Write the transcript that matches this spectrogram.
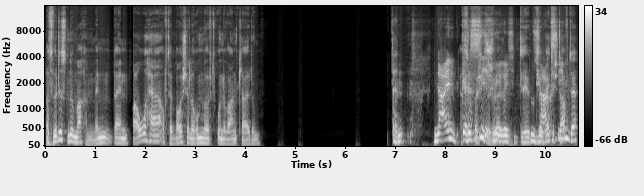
Was würdest du machen, wenn dein Bauherr auf der Baustelle rumläuft ohne Warnkleidung? Dann, nein, Das das, ist nicht schwierig, Du theoretisch sagst darf ihm- der,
